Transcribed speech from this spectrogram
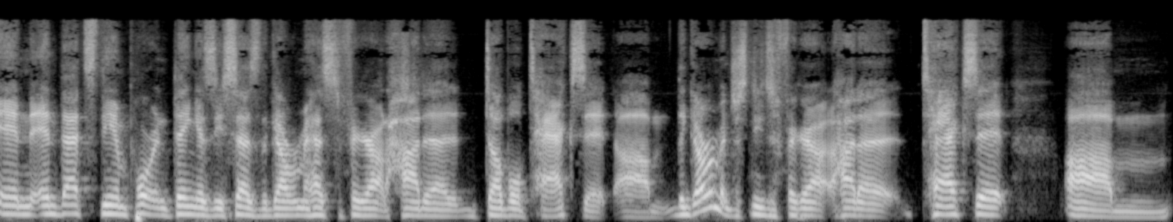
and and that's the important thing, as he says, the government has to figure out how to double tax it. Um, the government just needs to figure out how to tax it. Um,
